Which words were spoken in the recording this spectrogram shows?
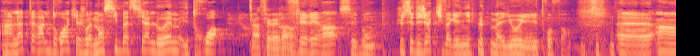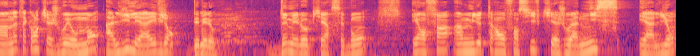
Un latéral droit qui a joué à Nancy, Bastia, l'OM et 3. Ah, Ferreira. ouais. Ferreira, c'est bon. Je sais déjà qui va gagner le maillot et il est trop fort. Euh, un attaquant qui a joué au Mans, à Lille et à Evian. Démélo. Demélo, Pierre, c'est bon. Et enfin, un milieu de terrain offensif qui a joué à Nice et à Lyon.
